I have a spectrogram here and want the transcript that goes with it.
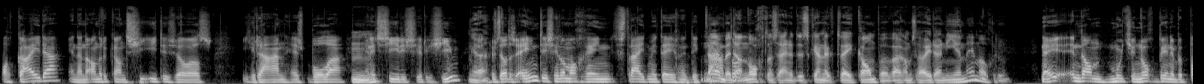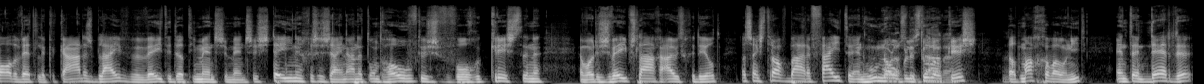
Al-Qaeda. En aan de andere kant Shiiten zoals Iran, Hezbollah Mhm. en het Syrische regime. Ja. Dus dat is één. Het is helemaal geen strijd meer tegen een dictator. Nee, maar dan nog, dan zijn er dus kennelijk twee kampen. Waarom zou je daar niet aan mee mogen doen? Nee, en dan moet je nog binnen bepaalde wettelijke kaders blijven. We weten dat die mensen mensen stenigen. Ze zijn aan het onthoofden. Ze vervolgen christenen. Er worden zweepslagen uitgedeeld. Dat zijn strafbare feiten. En hoe nobel het doel ook is, dat mag gewoon niet. En ten derde,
